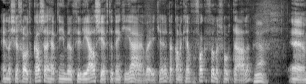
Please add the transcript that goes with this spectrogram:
En als je een grote kassa hebt en je bent een filiaalchef, dan denk je, ja, weet je, daar kan ik heel veel vakkenvullers voor betalen. Ja. Um,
